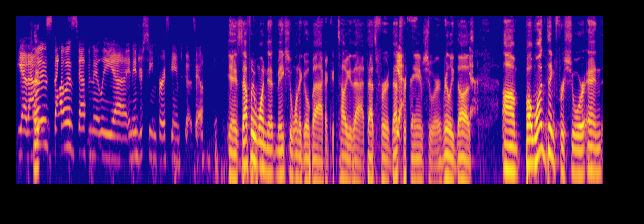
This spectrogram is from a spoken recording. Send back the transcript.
yeah. That was that was definitely uh, an interesting first game to go to. Yeah, it's definitely one that makes you want to go back. I could tell you that. That's for that's yes. for damn sure. It really does. Yeah. Um, but one thing for sure, and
